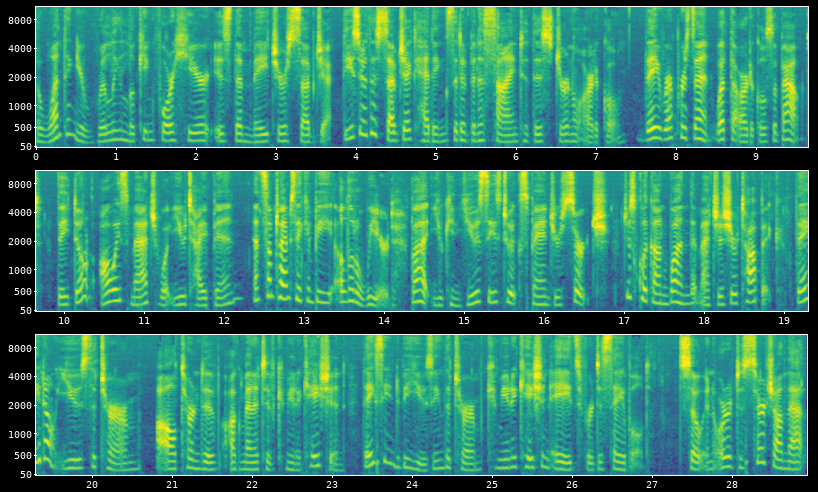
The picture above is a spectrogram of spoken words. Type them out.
The one thing you're really looking for here is the major subject. These are the subject headings that have been assigned to this journal article. They represent what the article is about. They don't always match what you type in, and sometimes they can be a little weird, but you can use these to expand your search. Just click on one that matches your topic. They don't use the term alternative augmentative communication. They seem to be using the term communication aids for disabled. So in order to search on that,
